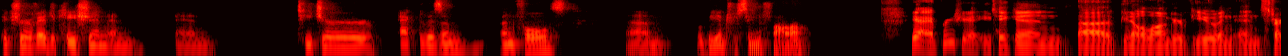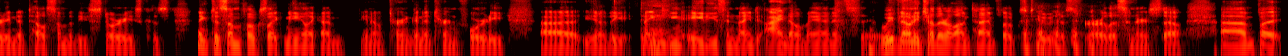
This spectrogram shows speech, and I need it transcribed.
picture of education and and teacher activism unfolds um, will be interesting to follow. Yeah, I appreciate you taking uh, you know a longer view and and starting to tell some of these stories because I think to some folks like me, like I'm you know turn going to turn forty, uh, you know the Dang. 1980s and 90s. I know, man, it's we've known each other a long time, folks, too, just for our listeners. So, um, but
